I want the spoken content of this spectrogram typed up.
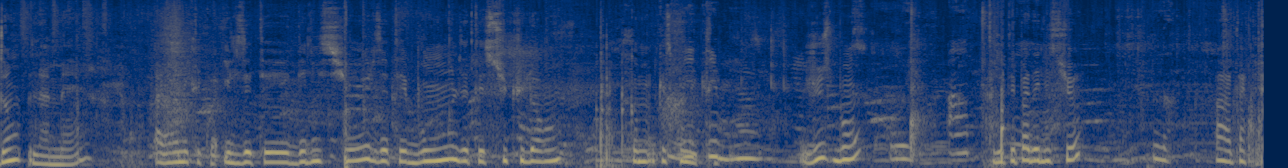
Dans la mer. Alors on écrit quoi? Ils étaient délicieux, ils étaient bons, ils étaient succulents. Comme- Qu'est-ce qu'on écrit? C'est bon. Juste bon Oui. Ils n'étaient pas délicieux? Non. Ah d'accord.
